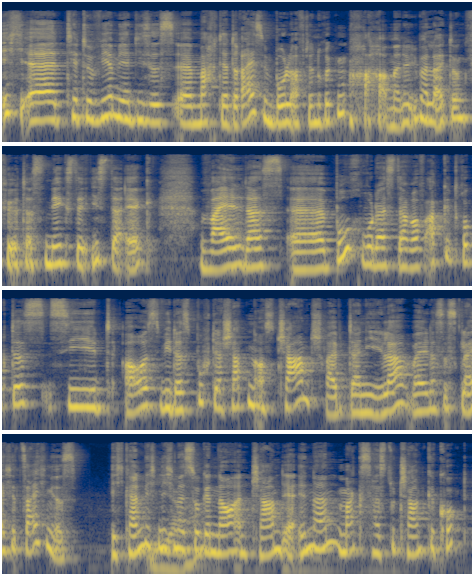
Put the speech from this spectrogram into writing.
ich äh, tätowiere mir dieses äh, Macht der Drei-Symbol auf den Rücken. Haha, meine Überleitung für das nächste Easter Egg, weil das äh, Buch, wo das darauf abgedruckt ist, sieht aus wie das Buch der Schatten aus Charmed, schreibt Daniela, weil das das gleiche Zeichen ist. Ich kann mich nicht ja. mehr so genau an Charmed erinnern. Max, hast du Charmed geguckt?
